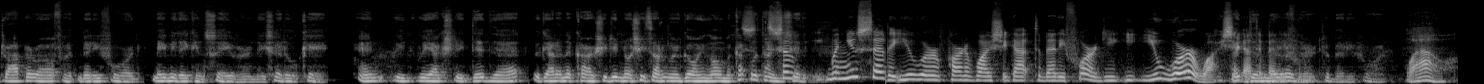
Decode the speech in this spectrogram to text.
drop her off at Betty Ford. Maybe they can save her. And they said, okay. And we, we actually did that. We got in the car. She didn't know. She thought we were going home. A couple of times. So when you said that you were part of why she got to Betty Ford, you, you were why she I got to Betty Ford. her to Betty Ford. Wow.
